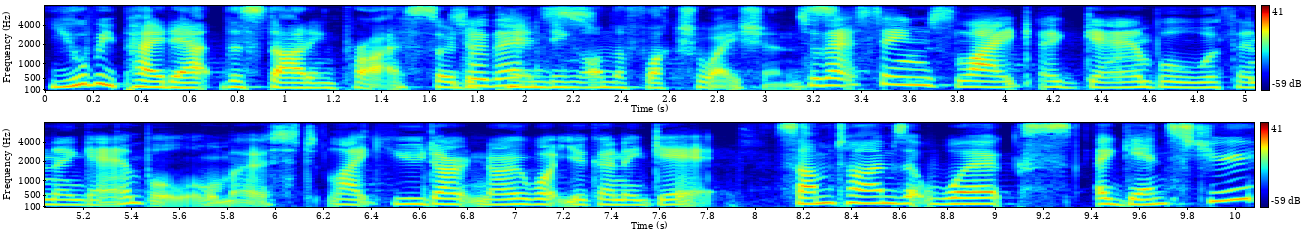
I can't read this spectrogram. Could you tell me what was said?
You'll be paid out the starting price. So, So depending on the fluctuations. So that seems like a gamble within a gamble almost. Like you don't know what you're going to get. Sometimes it works against you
